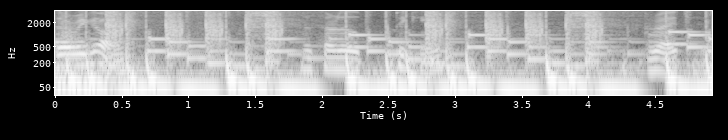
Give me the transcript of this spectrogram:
There we go. That's our little picking. Great.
